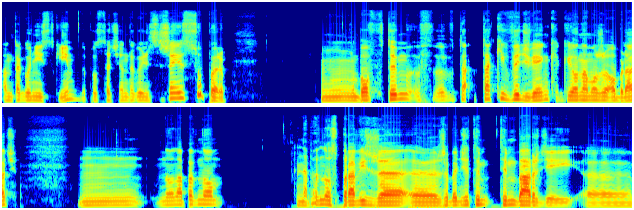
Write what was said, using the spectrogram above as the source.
antagonistki, do postaci antagonistycznej jest super. Mm, bo w tym w, ta, taki wydźwięk, jaki ona może obrać, mm, no na pewno na pewno sprawi, że, e, że będzie tym, tym bardziej, e,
